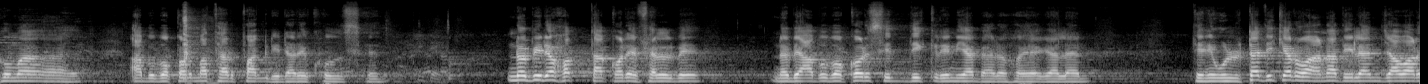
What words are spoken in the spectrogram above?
ঘুমায়, আবু বকর মাথার পাগড়িডারে খুলছে। নবীরে হত্যা করে ফেলবে। নবী আবু বকর সিদ্দিক নিয়ে বের হয়ে গেলেন। তিনি উল্টা দিকে রোয়ানা দিলেন, যাওয়ার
